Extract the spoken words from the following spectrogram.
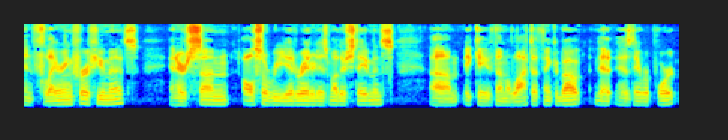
and flaring for a few minutes. And her son also reiterated his mother's statements. Um, it gave them a lot to think about as they report.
